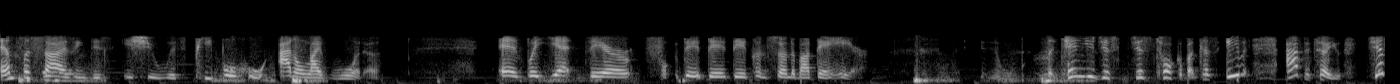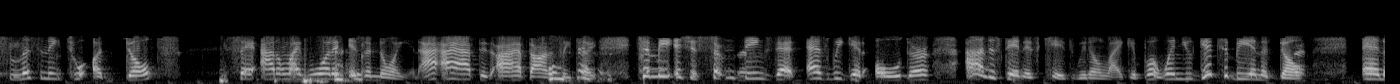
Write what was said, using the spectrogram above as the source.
emphasizing this issue with people who I don't like water, and but yet they're they're they're, they're concerned about their hair. Can you just just talk about because even I have to tell you, just listening to adults say I don't like water is annoying. I, I have to I have to honestly tell you. To me, it's just certain things that as we get older, I understand as kids we don't like it, but when you get to be an adult, and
